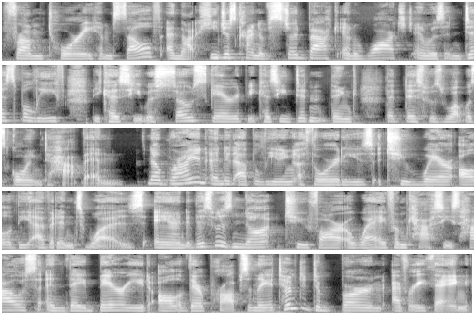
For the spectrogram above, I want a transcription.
from Torey himself, and that he just kind of stood back and watched and was in disbelief because he was so scared because he didn't think that this was what was going to happen. Now, Brian ended up leading authorities to where all of the evidence was, and this was not too far away from Cassie's house, and they buried all of their props and they attempted to burn everything.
